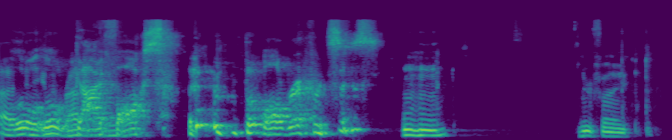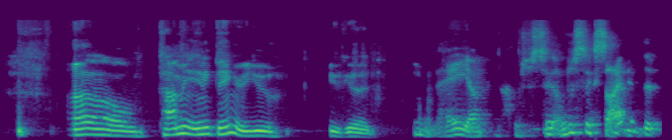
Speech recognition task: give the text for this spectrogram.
A little, little guy fawkes football references. Mm-hmm. you're funny. Oh tommy anything or you you good? Hey, I'm, I'm just I'm just excited that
